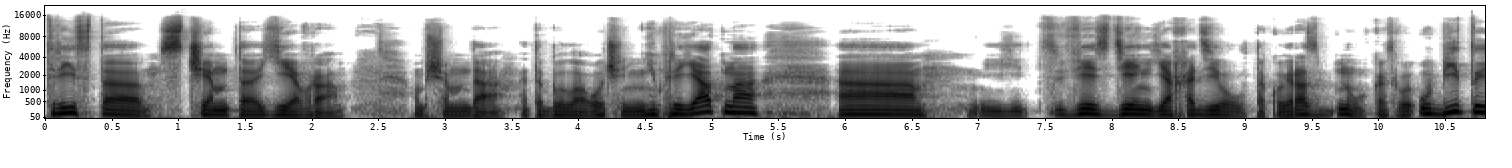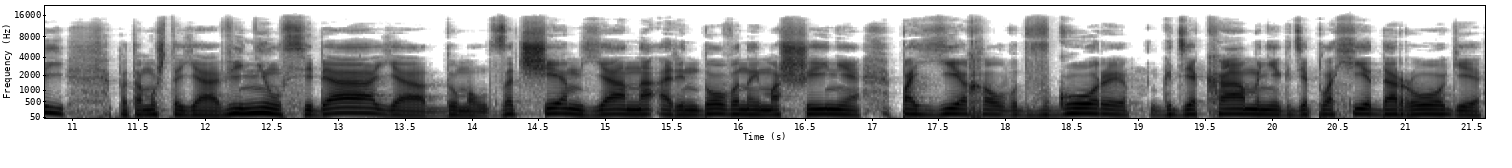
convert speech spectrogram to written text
300 с чем-то евро. В общем, да, это было очень неприятно. А, весь день я ходил такой, раз, ну, как такой убитый, потому что я винил себя, я думал, зачем я на арендованной машине поехал вот в горы, где камни, где плохие дороги.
